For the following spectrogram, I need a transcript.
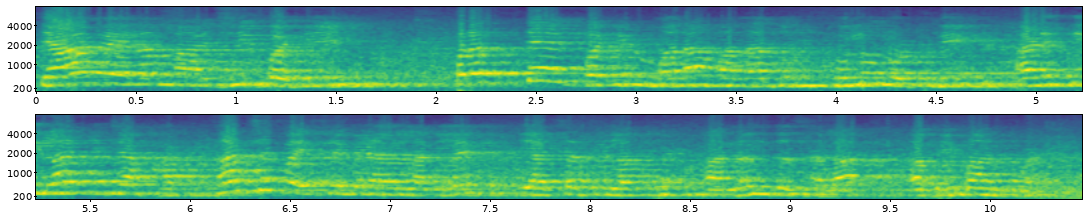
त्यावेळेला माझी बहीण प्रत्येक बहीण मनामनातून फुलून उठली आणि तिला तिच्या हक्काचे पैसे मिळायला लागले याचा तिला खूप आनंद झाला अभिमान वाटला.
